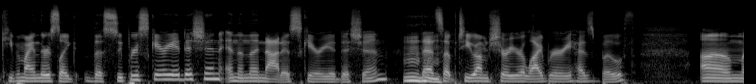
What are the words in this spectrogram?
keep in mind, there's like the super scary edition and then the not as scary edition. That's up to you. I'm sure your library has both. Um,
